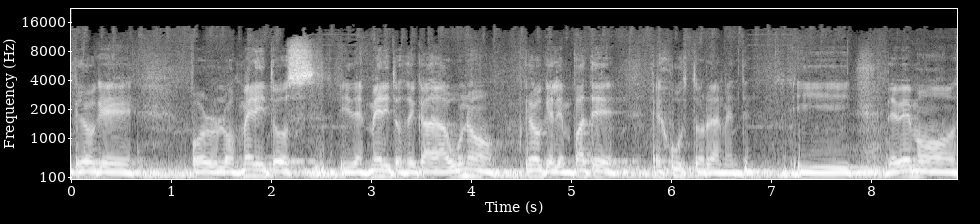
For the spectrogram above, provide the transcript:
Creo que por los méritos y desméritos de cada uno, creo que el empate es justo realmente. Y debemos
